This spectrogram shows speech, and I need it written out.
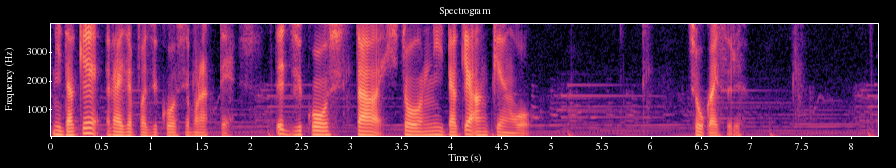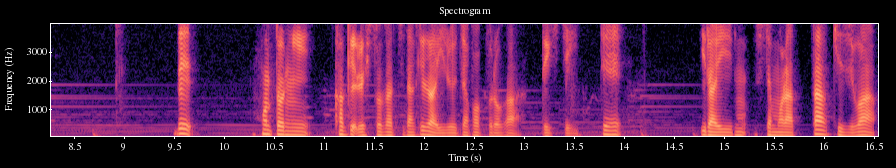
にだけライジャパ受講してもらって、で、受講した人にだけ案件を紹介する。で、本当に書ける人たちだけがいる Java プロができていって、依頼してもらった記事は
